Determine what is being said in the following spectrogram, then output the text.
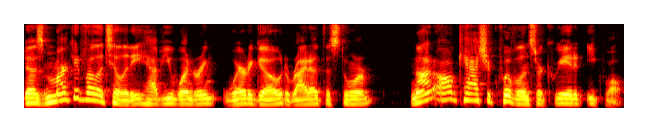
Does market volatility have you wondering where to go to ride out the storm? Not all cash equivalents are created equal,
